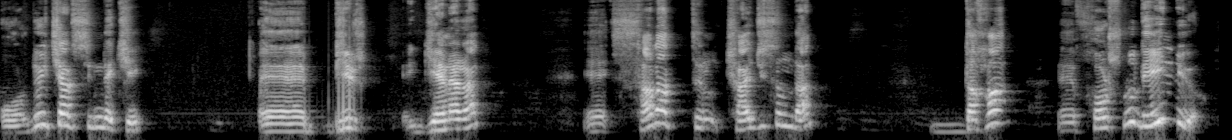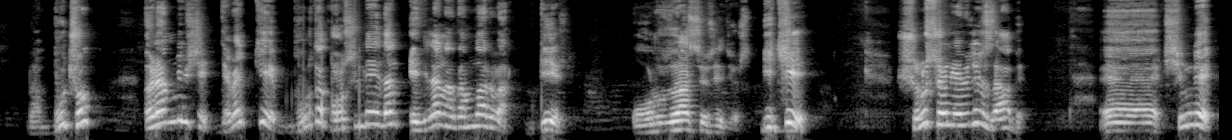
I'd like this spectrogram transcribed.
Ordu içerisindeki e, bir general e, Sadat'ın çaycısından daha e, forslu değil diyor. Ya bu çok önemli bir şey. Demek ki burada konsolide eden edilen adamlar var. Bir, ordudan söz ediyoruz. İki, şunu söyleyebiliriz abi. Ee, şimdi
